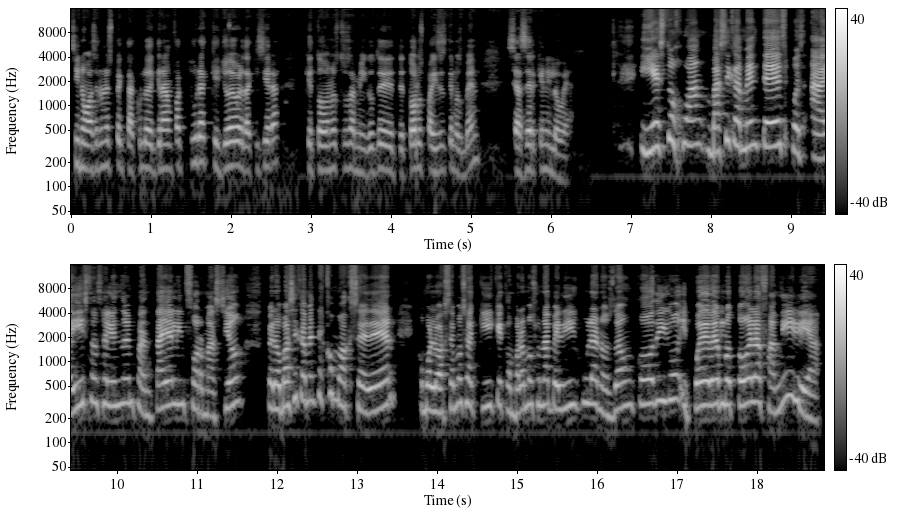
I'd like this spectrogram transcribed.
sino va a ser un espectáculo de gran factura que yo de verdad quisiera que todos nuestros amigos de, de todos los países que nos ven se acerquen y lo vean. Y esto, Juan, básicamente es, pues ahí están saliendo en pantalla la información, pero básicamente es como acceder, como lo hacemos aquí, que compramos una película, nos da un código y puede verlo toda la familia,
